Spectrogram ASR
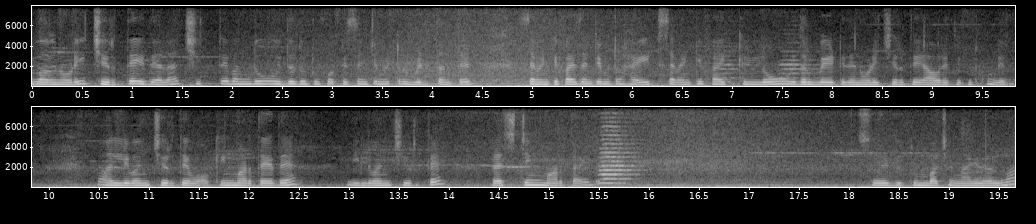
ಇವಾಗ ನೋಡಿ ಚಿರತೆ ಇದೆಯಲ್ಲ ಚಿರತೆ ಬಂದು ಇದ್ರದ್ದು ಟು ಫೋರ್ಟಿ ಸೆಂಟಿಮೀಟ್ರ್ ಬಿಡ್ತಂತೆ seventy five centimetre height seventy five kilo ಇದ್ರ ವೇಟ್ ಇದೆ ನೋಡಿ ಚಿರತೆ ಯಾವ ರೀತಿ ಕುತ್ಕೊಂಡಿದೆ. ಅಲ್ಲಿ ಒಂದು ಚಿರತೆ ವಾಕಿಂಗ್ ಮಾಡ್ತಾ ಇದೆ. ಇಲ್ಲಿ ಒಂದು ಚಿರತೆ ರೆಸ್ಟಿಂಗ್ ಮಾಡ್ತಾ ಇದೆ. ಸೊ ಇದು ತುಂಬ ಚೆನ್ನಾಗಿದೆ ಅಲ್ವಾ?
